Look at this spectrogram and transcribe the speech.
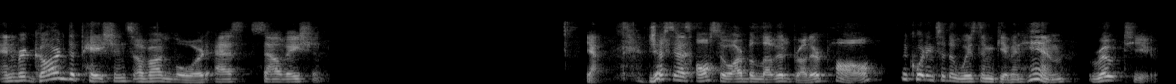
And regard the patience of our Lord as salvation yeah. Just as also our beloved brother Paul, according to the wisdom given him, wrote to you,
